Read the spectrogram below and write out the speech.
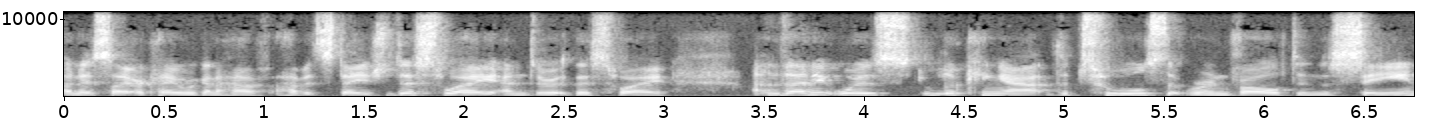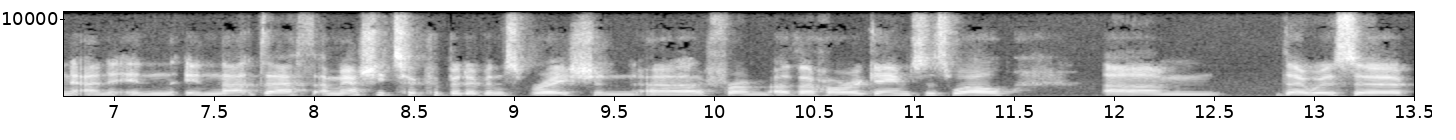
and it's like, okay, we're gonna have have it staged this way and do it this way, and then it was looking at the tools that were involved in the scene and in in that death. And we actually took a bit of inspiration uh, from other horror games as well. Um, there was a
